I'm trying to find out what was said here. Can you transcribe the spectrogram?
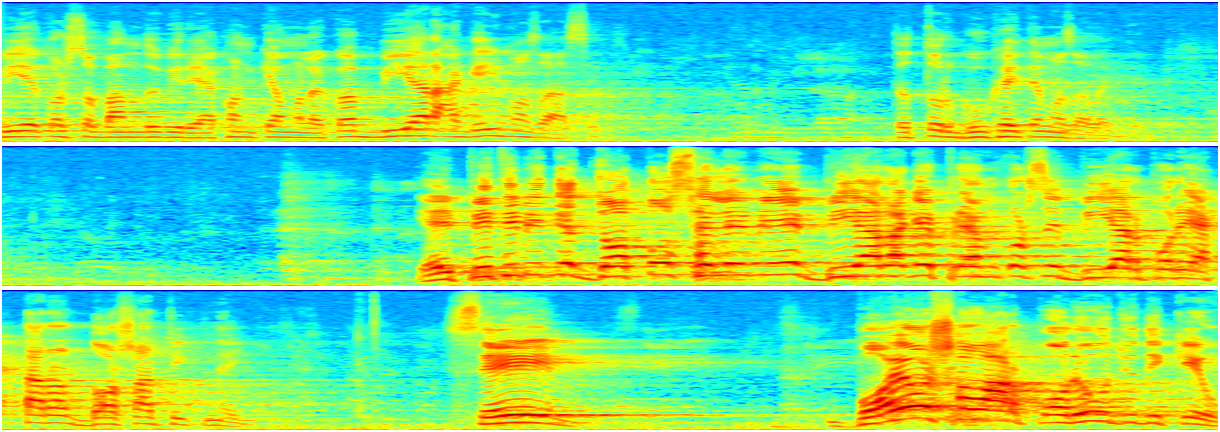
বিয়ে করছ বান্ধবীরে, এখন কেমন লাগে? বিয়ার আগেই মজা আছে। তো তোর গু খাইতে মজা লাগবে। এই পৃথিবীতে যত ছেলে মেয়ে বিয়ার আগে প্রেম করছে, বিয়ার পরে একটার দশা ঠিক নেই। সেম বয়স হওয়ার পরেও যদি কেউ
